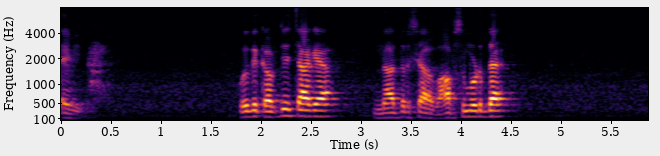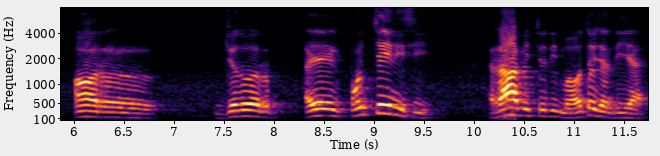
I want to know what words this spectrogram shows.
ਇਹ ਵੀ ਨਾਲ। ਉਹਦੇ ਕਬਜ਼ੇ 'ਚ ਆ ਗਿਆ। ਨਾਦਰ ਸ਼ਾਹ ਵਾਪਸ ਮੁੜਦਾ ਹੈ। ਔਰ ਜਦੋਂ ਇਹ ਪਹੁੰਚੇ ਹੀ ਨਹੀਂ ਸੀ ਰਾਹ ਵਿੱਚ ਉਹਦੀ ਮੌਤ ਹੋ ਜਾਂਦੀ ਹੈ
